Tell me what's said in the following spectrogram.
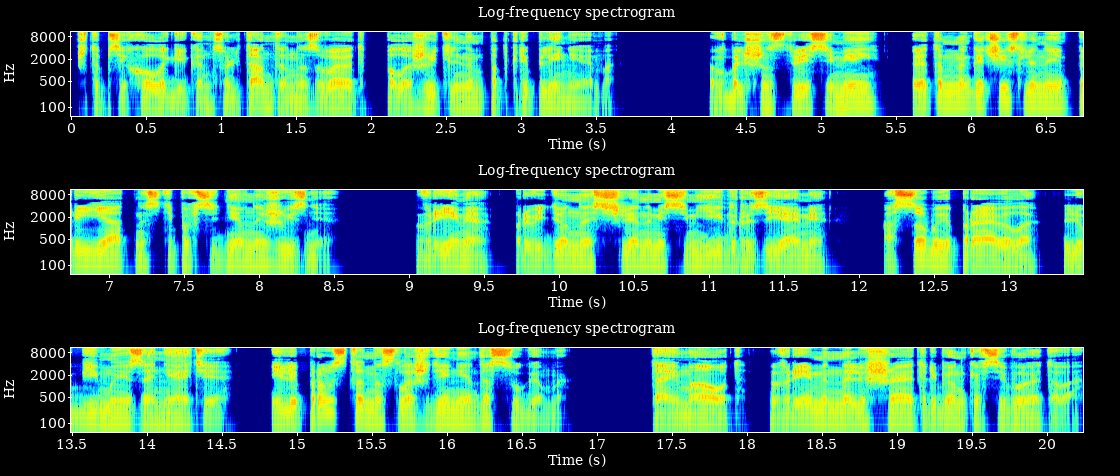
что психологи-консультанты называют положительным подкреплением. В большинстве семей это многочисленные приятности повседневной жизни. Время, проведенное с членами семьи и друзьями, особые правила, любимые занятия или просто наслаждение досугом. Тайм-аут временно лишает ребенка всего этого.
